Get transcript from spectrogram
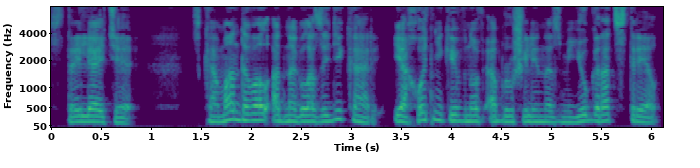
«Стреляйте!» Скомандовал одноглазый дикарь, и охотники вновь обрушили на змею град стрел,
